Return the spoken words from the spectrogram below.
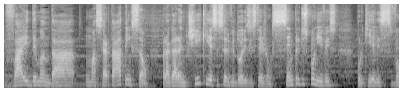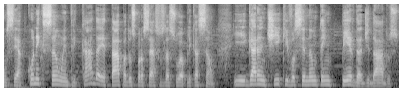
vai demandar uma certa atenção para garantir que esses servidores estejam sempre disponíveis, porque eles vão ser a conexão entre cada etapa dos processos da sua aplicação e garantir que você não tem perda de dados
